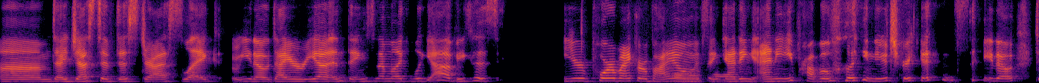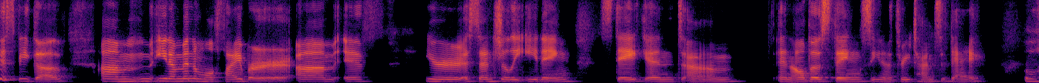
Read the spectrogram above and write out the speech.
um digestive distress like you know diarrhea and things and i'm like well yeah because your poor microbiome oh, isn't getting any probably nutrients you know to speak of um you know minimal fiber um if you're essentially eating steak and um and all those things, you know, three times a day. Ugh.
